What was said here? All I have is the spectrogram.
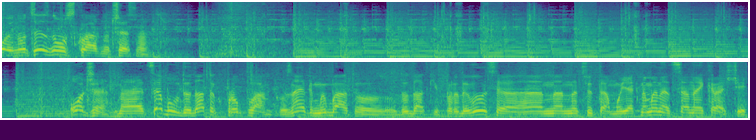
Ой, ну це знову ж складно, чесно. Отже, е, це був додаток про планку. Знаєте, ми багато додатків передивилися е, на, на цю тему. Як на мене, це найкращий.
